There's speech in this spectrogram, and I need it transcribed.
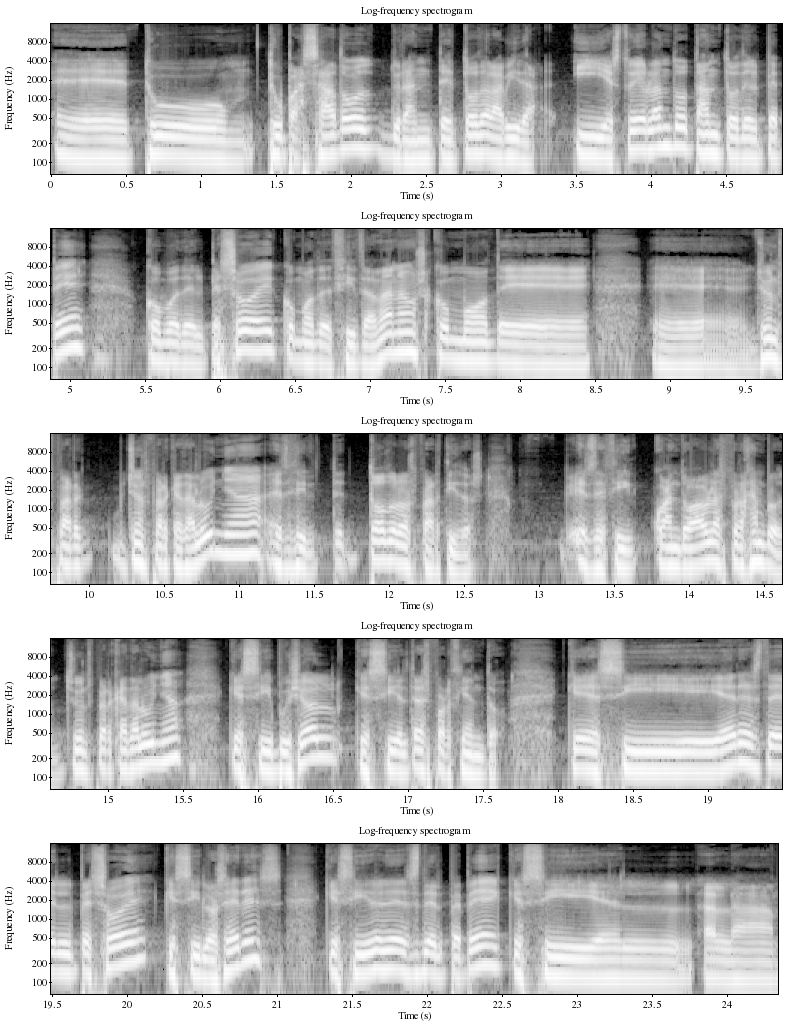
eh, tu, pasado durante toda la vida. Y estoy hablando tanto del PP como del PSOE, como de Ciudadanos, como de eh, Junts, per, Junts per Catalunya, es decir, de todos los partidos. Es decir, cuando hablas, por ejemplo, Junts per Catalunya, que si Pujol, que si el 3%, que si eres del PSOE, que si los eres, que si eres del PP, que si el, la,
